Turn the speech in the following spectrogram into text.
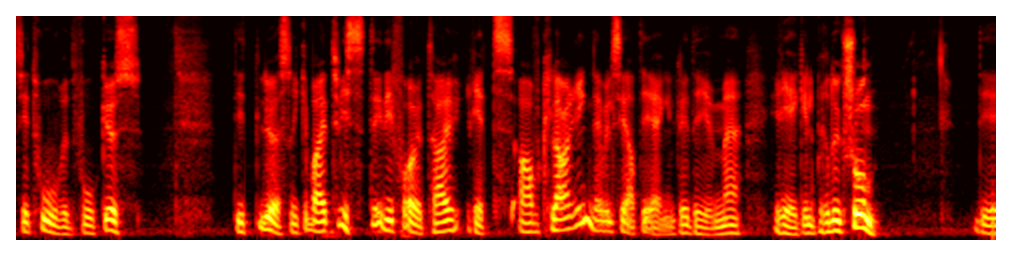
sitt hovedfokus. De løser ikke bare tvister, de foretar rettsavklaring. Dvs. Si at de egentlig driver med regelproduksjon. De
